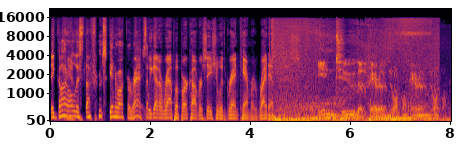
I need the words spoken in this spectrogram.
They got yeah. all this stuff from Skinwalker Ranch. We got to wrap up our conversation with Grant Cameron right after this. Into the paranormal. Paranormal.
